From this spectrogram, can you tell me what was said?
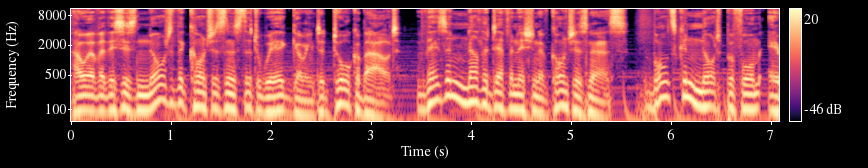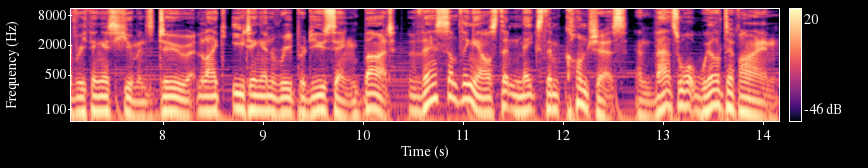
However, this is not the consciousness that we're going to talk about. There's another definition of consciousness. Bots cannot perform everything as humans do, like eating and reproducing, but there's something else that makes them conscious, and that's what we'll define.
